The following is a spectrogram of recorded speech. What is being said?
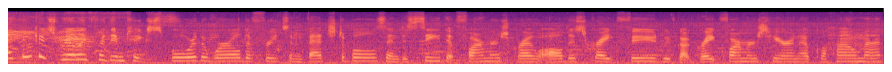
I think it's really for them to explore the world of fruits and vegetables and to see that farmers grow all this great food. We've got great farmers here in Oklahoma.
